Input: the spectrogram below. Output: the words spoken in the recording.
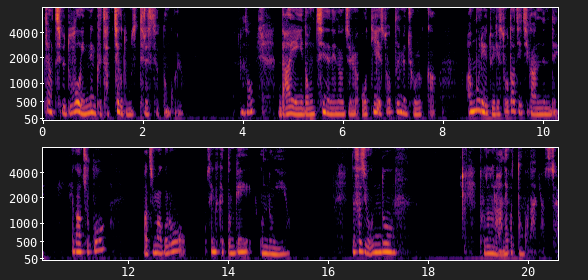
그냥 집에 누워 있는 그 자체가 너무 스트레스였던 거예요. 그래서 나의 이 넘치는 에너지를 어디에 쏟으면 좋을까? 아무리 해도 이게 쏟아지지가 않는데 해가지고 마지막으로 생각했던 게 운동이에요. 근데 사실 운동 도전을 안 해봤던 건 아니었어요.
